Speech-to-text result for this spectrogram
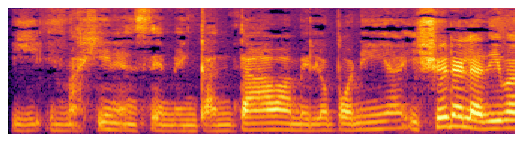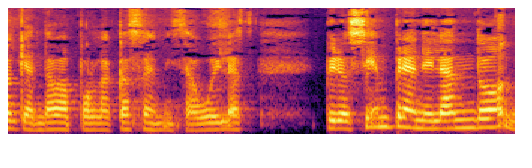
Y imagínense, me encantaba, me lo ponía, y yo era la diva que andaba por la casa de mis abuelas, pero siempre anhelando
